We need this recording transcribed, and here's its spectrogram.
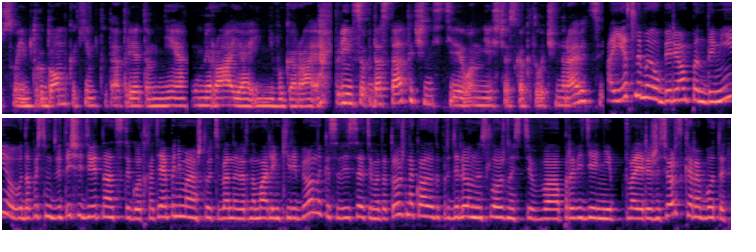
своим трудом каким-то, да, при этом не умирая и не выгорая. Принцип достаточности, он мне сейчас как-то очень нравится. А если мы уберем пандемию, допустим, 2019 год, хотя я понимаю, что у тебя, наверное, маленький ребенок, и в связи с этим это тоже накладывает определенные сложности в проведении твоей режиссерской работы,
